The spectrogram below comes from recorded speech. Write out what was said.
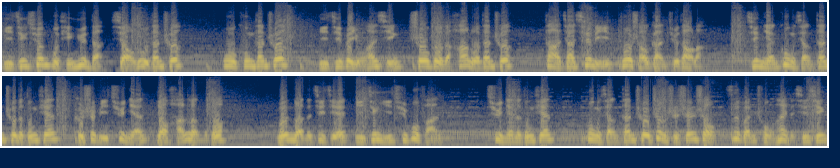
已经宣布停运的小鹿单车、悟空单车，以及被永安行收购的哈罗单车，大家心里多少感觉到了。今年共享单车的冬天可是比去年要寒冷得多，温暖的季节已经一去不返。去年的冬天，共享单车正是深受资本宠爱的新兴，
